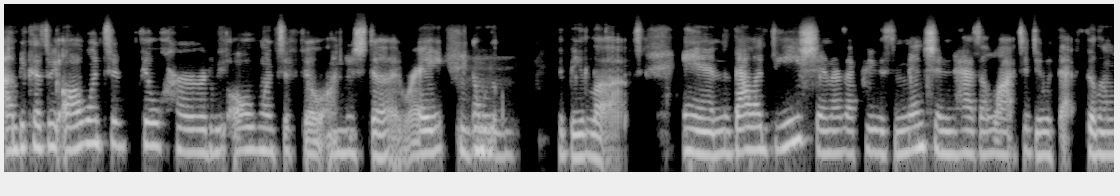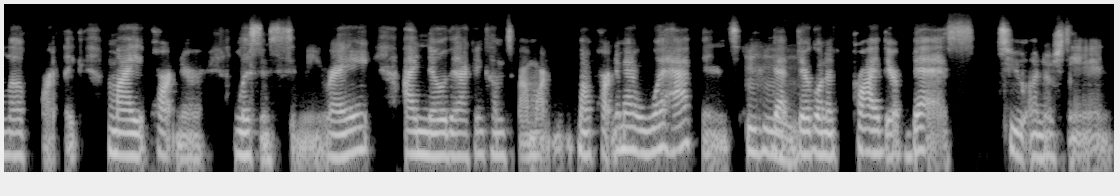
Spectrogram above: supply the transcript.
um, because we all want to feel heard. We all want to feel understood, right? Mm-hmm. And we mm-hmm to be loved. And validation, as I previously mentioned, has a lot to do with that feeling love part. Like my partner listens to me, right? I know that I can come to my, my partner, no matter what happens, mm-hmm. that they're going to try their best to understand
